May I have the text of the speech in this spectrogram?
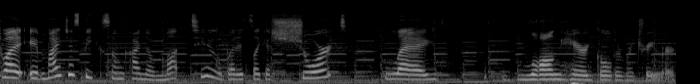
but it might just be some kind of mutt too, but it's like a short legged long haired golden retriever.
